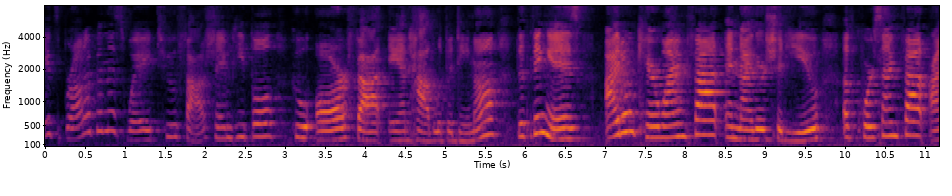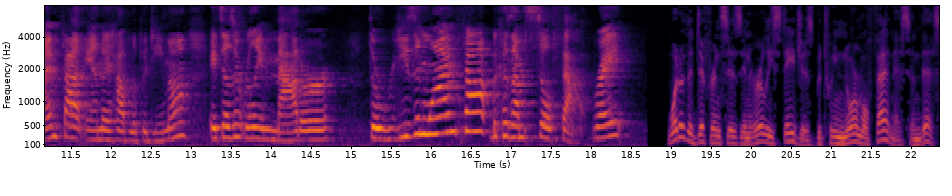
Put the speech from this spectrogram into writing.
It's brought up in this way to fat shame people who are fat and have lipedema. The thing is, I don't care why I'm fat, and neither should you. Of course, I'm fat. I'm fat and I have lipedema. It doesn't really matter the reason why I'm fat because I'm still fat, right? What are the differences in early stages between normal fatness and this?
